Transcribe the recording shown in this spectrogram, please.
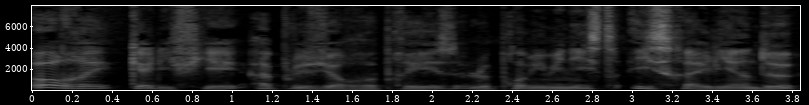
aurait qualifié à plusieurs reprises le Premier ministre israélien de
